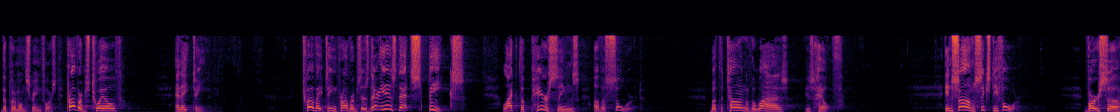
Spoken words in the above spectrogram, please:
they'll put them on the screen for us. Proverbs 12 and 18. 12:18 Proverbs says, "There is that speaks like the piercings of a sword, but the tongue of the wise is health." In Psalm 64, verse uh,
